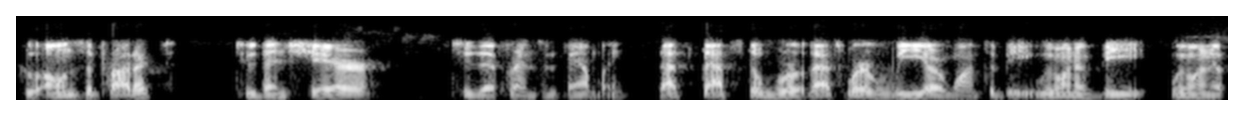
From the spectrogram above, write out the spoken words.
who owns the product to then share to their friends and family. That's that's the world. That's where we are want to be. We want to be. We want to know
